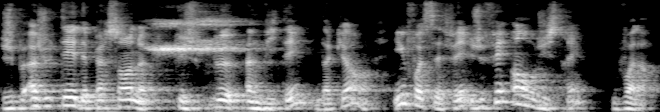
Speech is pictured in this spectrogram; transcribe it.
Je peux ajouter des personnes que je peux inviter. D'accord. Une fois c'est fait, je fais enregistrer. Voilà.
